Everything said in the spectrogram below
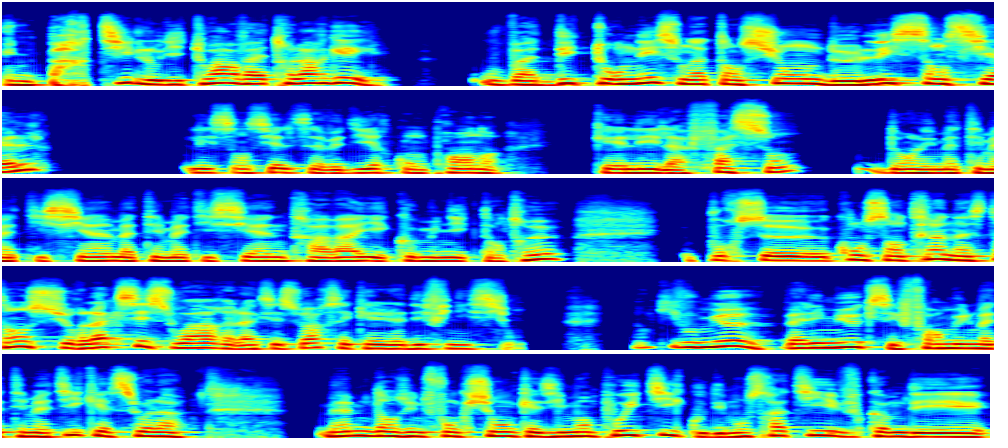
une partie de l'auditoire va être larguée ou va détourner son attention de l'essentiel. L'essentiel, ça veut dire comprendre quelle est la façon dont les mathématiciens, mathématiciennes travaillent et communiquent entre eux, pour se concentrer un instant sur l'accessoire. Et l'accessoire, c'est quelle est la définition. Donc il vaut mieux, valait mieux que ces formules mathématiques, elles soient là. Même dans une fonction quasiment poétique ou démonstrative, comme des,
